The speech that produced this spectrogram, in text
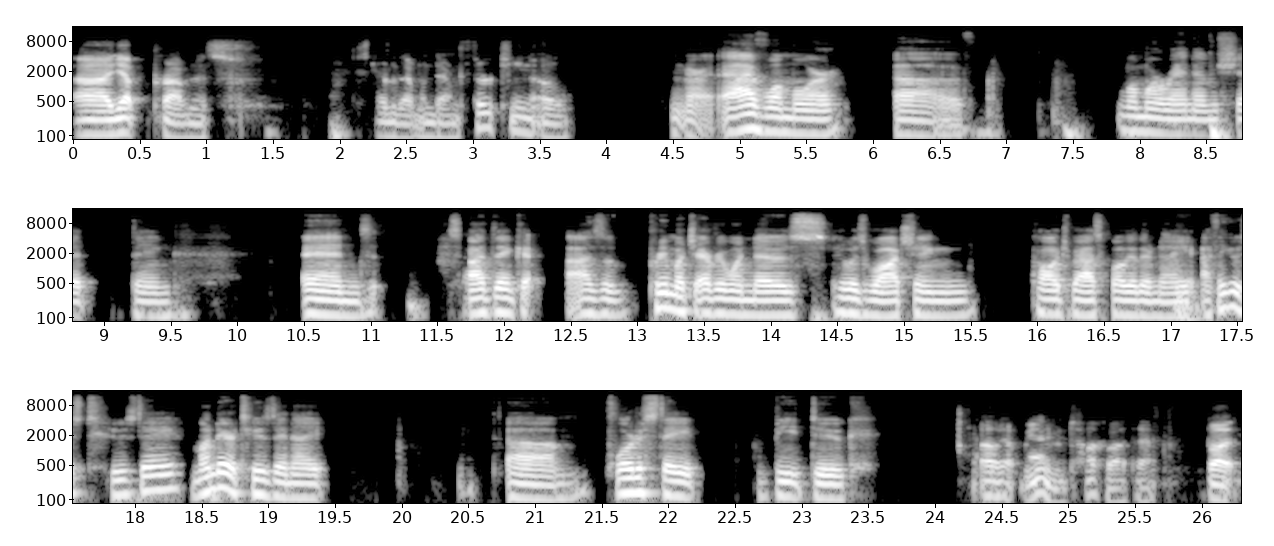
Uh yep, Providence. Started that one down 13-0. All right. I have one more uh one more random shit thing. And so I think as a, pretty much everyone knows who was watching college basketball the other night, I think it was Tuesday, Monday or Tuesday night. Um, Florida State beat Duke. Oh yeah, we didn't even talk about that. But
